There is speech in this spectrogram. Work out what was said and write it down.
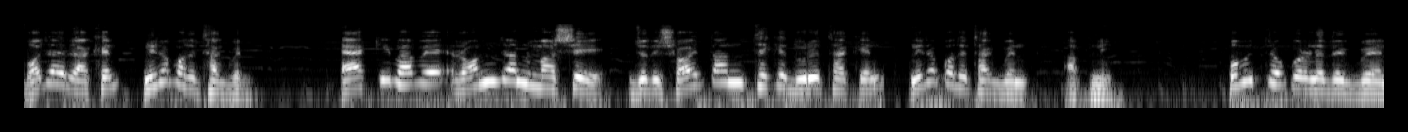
বজায় রাখেন, নিরাপদে থাকবেন। একইভাবে রমজান মাসে যদি শয়তান থেকে দূরে থাকেন, নিরাপদে থাকবেন আপনি। পবিত্র কোরণে দেখবেন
